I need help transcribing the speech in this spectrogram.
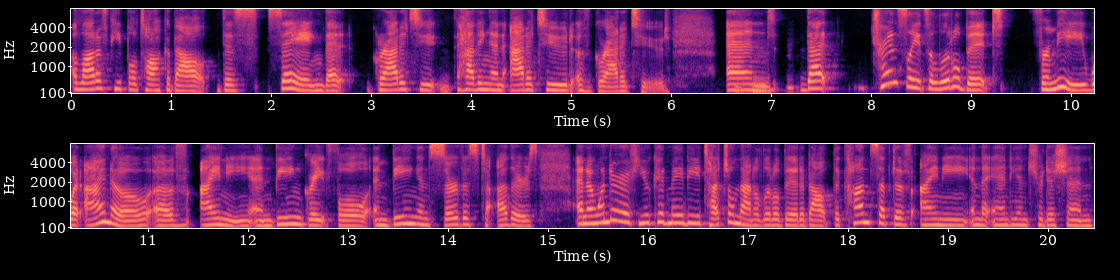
a lot of people talk about this saying that gratitude, having an attitude of gratitude. And mm-hmm. that translates a little bit for me, what I know of Ayni and being grateful and being in service to others. And I wonder if you could maybe touch on that a little bit about the concept of Ayni in the Andean tradition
